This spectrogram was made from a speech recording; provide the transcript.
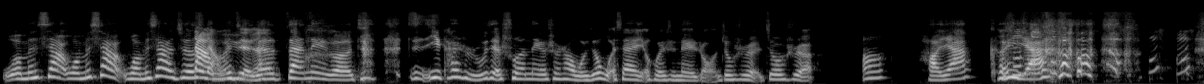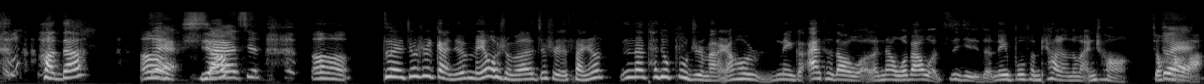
我们下我们下我们下觉得大两位姐姐 在那个就就一开始如姐说的那个事儿上，我觉得我现在也会是那种，就是就是，嗯，好呀，可以呀，好的，嗯，行，嗯，对，就是感觉没有什么，就是反正那他就布置嘛，然后那个艾特到我了，那我把我自己的那部分漂亮的完成就好了。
